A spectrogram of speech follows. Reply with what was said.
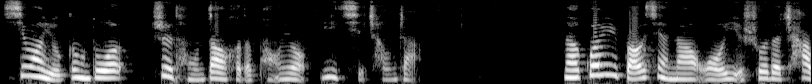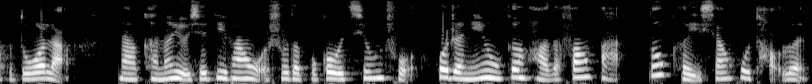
希望有更多志同道合的朋友一起成长。那关于保险呢，我也说的差不多了。那可能有些地方我说的不够清楚，或者您用更好的方法，都可以相互讨论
